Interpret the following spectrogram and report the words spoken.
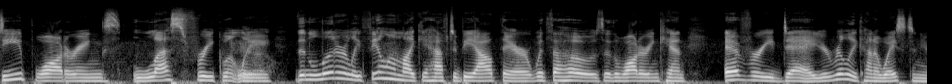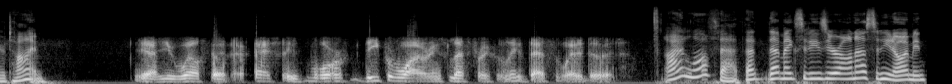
deep waterings less frequently than literally feeling like you have to be out there with the hose or the watering can every day. You're really kind of wasting your time. Yeah, you well said. Actually, more deeper waterings less frequently. That's the way to do it. I love that. That that makes it easier on us. And you know, I mean,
